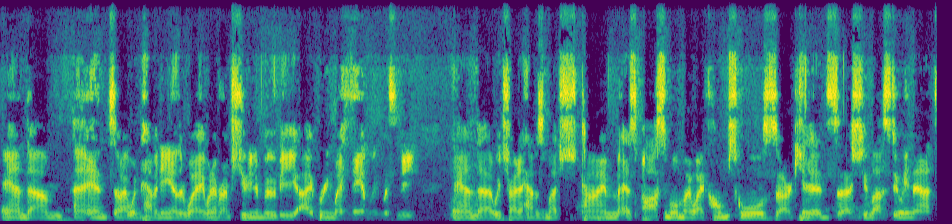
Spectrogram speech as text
And, um, and so I wouldn't have it any other way. Whenever I'm shooting a movie, I bring my family with me and, uh, we try to have as much time as possible. My wife homeschools our kids. Uh, she loves doing that.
